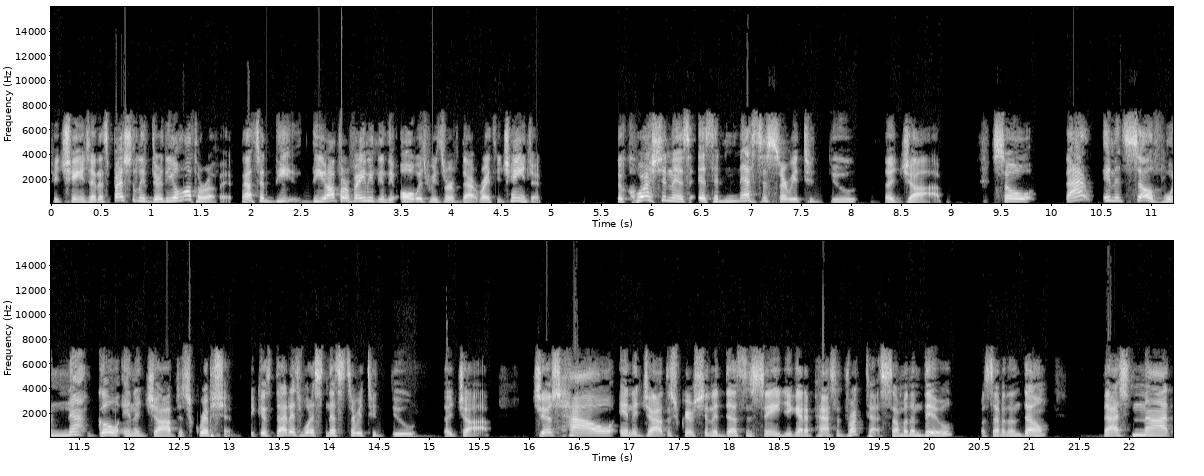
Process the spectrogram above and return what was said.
to change it, especially if they're the author of it. That's a the, the author of anything. They always reserve that right to change it. The question is, is it necessary to do the job? So that in itself would not go in a job description because that is what is necessary to do the job. Just how in a job description it doesn't say you got to pass a drug test. Some of them do, but some of them don't. That's not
